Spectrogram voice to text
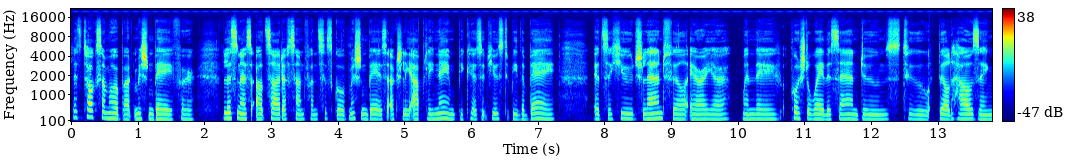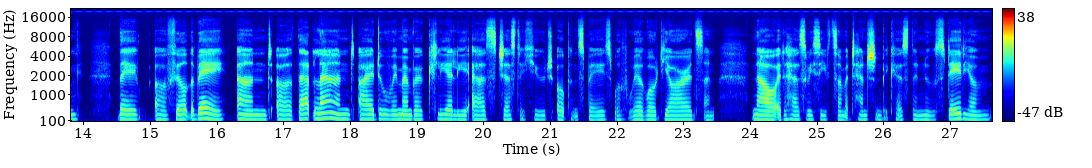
Let's talk some more about Mission Bay for listeners outside of San Francisco. Mission Bay is actually aptly named because it used to be the bay. It's a huge landfill area. When they pushed away the sand dunes to build housing, they uh, filled the bay. And uh, that land I do remember clearly as just a huge open space with railroad yards. And now it has received some attention because the new stadium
